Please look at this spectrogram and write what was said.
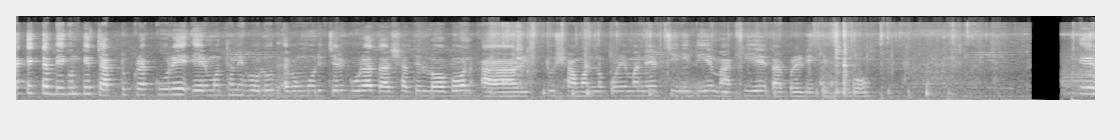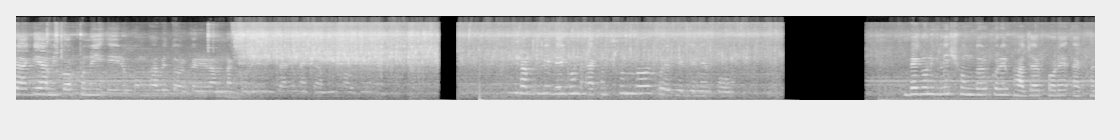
এক একটা বেগুনকে চার টুকরা করে এর মধ্যে আমি হলুদ এবং মরিচের গুঁড়া, তার সাথে লবণ আর একটু সামান্য পরিমাণের চিনি দিয়ে মাখিয়ে তারপরে রেখে দিব। এর আগে আমি কখনোই এইরকমভাবে তরকারি রান্না করিনি, জানি না কেমন হবে। সবগুলি বেগুন এখন সুন্দর করে ভেজে নেব। বেগুনগুলি সুন্দর করে ভাজার পরে এখন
